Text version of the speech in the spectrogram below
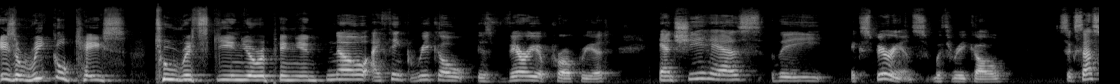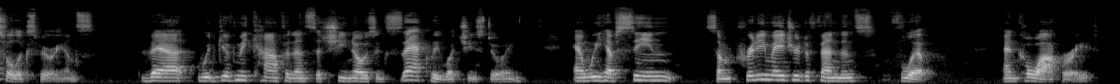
Is a RICO case too risky in your opinion? No, I think Rico is very appropriate, and she has the experience with Rico, successful experience, that would give me confidence that she knows exactly what she's doing. And we have seen some pretty major defendants flip and cooperate.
